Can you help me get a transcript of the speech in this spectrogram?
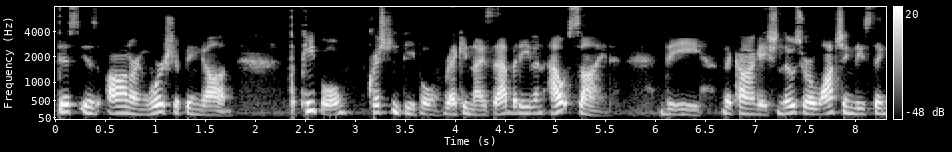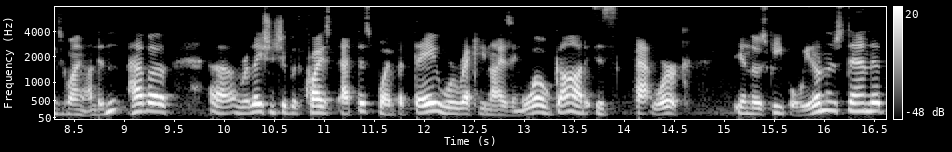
This is honoring, worshiping God. the people, Christian people, recognize that, but even outside the, the congregation, those who are watching these things going on didn't have a, a relationship with Christ at this point, but they were recognizing, whoa, God is at work in those people. We don't understand it.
